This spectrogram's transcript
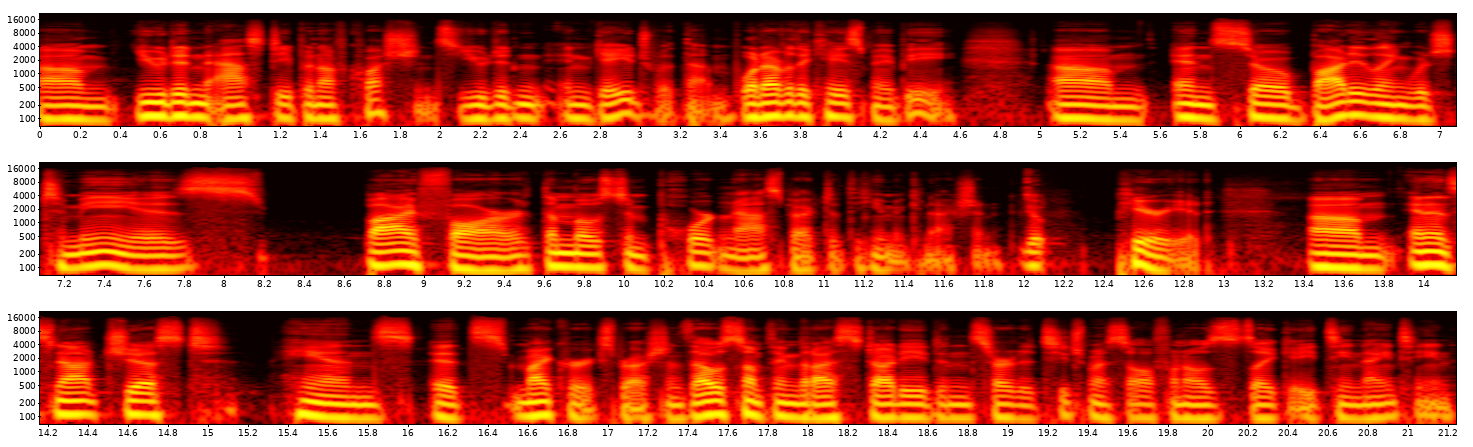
Um, you didn't ask deep enough questions. You didn't engage with them, whatever the case may be. Um, and so, body language to me is by far the most important aspect of the human connection. Yep. Period. Um, and it's not just hands, it's micro expressions. That was something that I studied and started to teach myself when I was like 18, 19,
